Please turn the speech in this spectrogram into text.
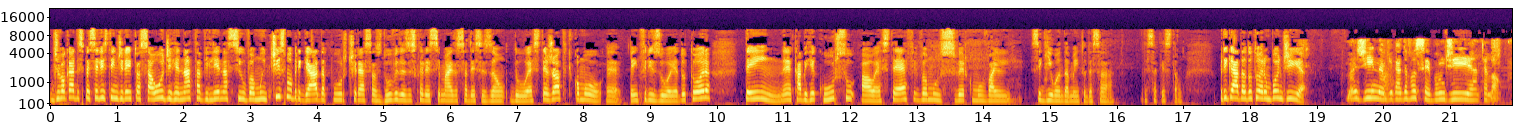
Advogada especialista em direito à saúde, Renata Vilhena Silva, muitíssimo obrigada por tirar essas dúvidas, esclarecer mais essa decisão do STJ, que como é, bem frisou aí a doutora, tem, né, cabe recurso ao STF. Vamos ver como vai seguir o andamento dessa, dessa questão. Obrigada, doutora, um bom dia. Imagina, obrigada a você. Bom dia, até logo.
